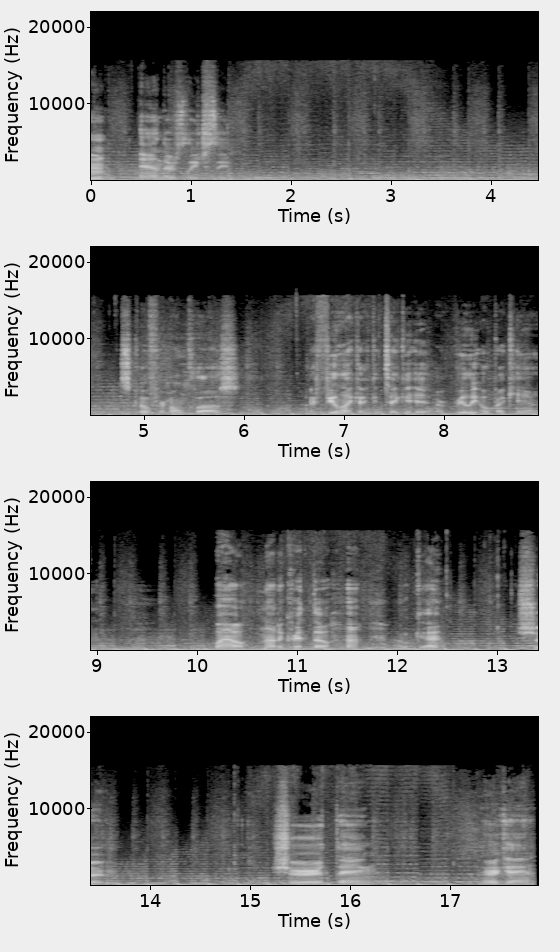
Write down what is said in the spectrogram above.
Hmm, and there's Leech Seed. Let's go for Hone Claws. I feel like I could take a hit. I really hope I can. Wow, not a crit though. Huh, okay. Sure. Sure thing. Hurricane.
